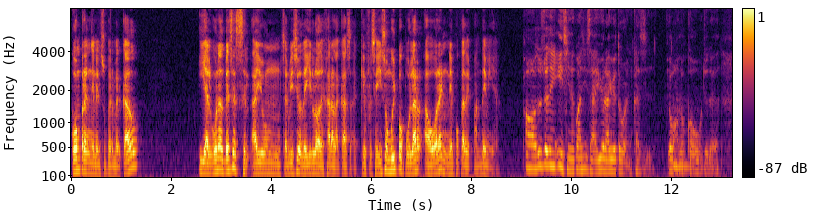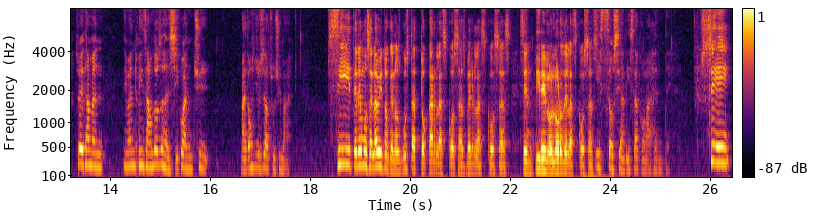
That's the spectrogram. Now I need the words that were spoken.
compran en el supermercado y algunas veces se- hay un servicio de irlo a dejar a la casa, que fue- se hizo muy popular ahora en época de pandemia. 哦，就是最近疫情的关系，才越来越多人开始用网络购物，就对了。所以他们，你们平常都是很习惯去买东西，就是要出去买。 Sí, tenemos el hábito que nos gusta tocar las cosas, ver las cosas, sentir el olor de las cosas. y socializa con la gente。 Sí,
